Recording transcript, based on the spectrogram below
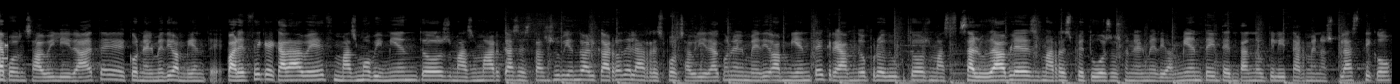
Responsabilidad eh, con el medio ambiente. Parece que cada vez más movimientos, más marcas están subiendo al carro de la responsabilidad con el medio ambiente, creando productos más saludables, más respetuosos con el medio ambiente, intentando utilizar menos plástico.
